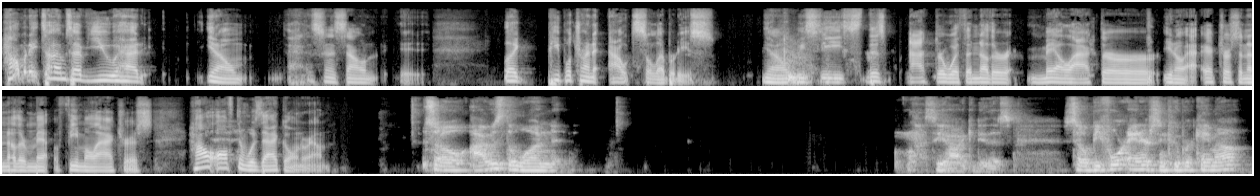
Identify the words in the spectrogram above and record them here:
How many times have you had, you know? It's going to sound eh, like people trying to out celebrities. You know, we see this actor with another male actor, you know, actress and another ma- female actress. How often was that going around? So I was the one. See how I can do this. So before Anderson Cooper came out,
